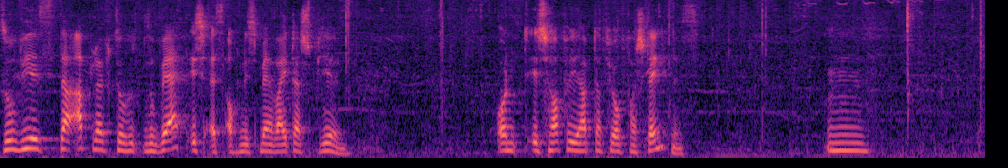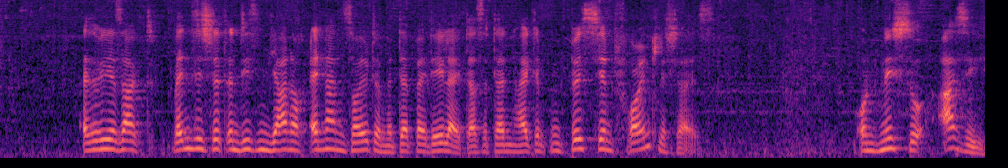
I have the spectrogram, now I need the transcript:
so wie es da abläuft, so, so werde ich es auch nicht mehr weiter spielen. Und ich hoffe, ihr habt dafür auch Verständnis. Hm. Also wie gesagt, wenn sich das in diesem Jahr noch ändern sollte mit Dead by Daylight, dass es dann halt ein bisschen freundlicher ist und nicht so assi,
